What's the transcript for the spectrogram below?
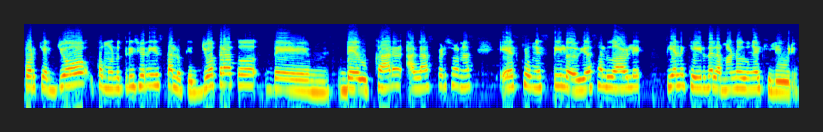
Porque yo como nutricionista lo que yo trato de, de educar a las personas es que un estilo de vida saludable tiene que ir de la mano de un equilibrio.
